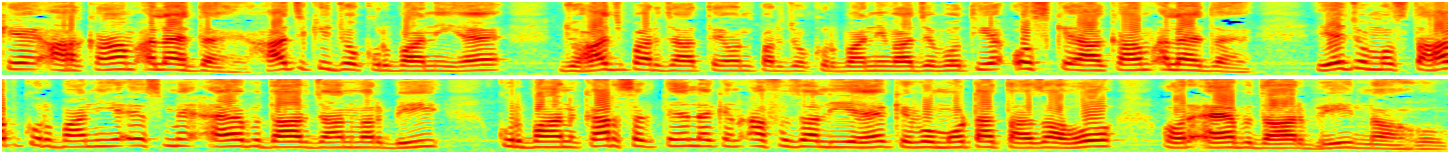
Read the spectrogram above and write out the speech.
के अहकाम अलहदा हैं। हज की जो कुर्बानी है, जो हज पर जाते हैं, उन पर जो कुर्बानी वाजिब होती है, उसके अहकाम अलहदा हैं। ये जो मुस्तहब कुर्बानी है, इसमें ऐबदार जानवर भी कुर्बान कर सकते हैं, लेकिन अफजल ये है कि वो मोटा ताज़ा हो और ऐबदार भी ना हो।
